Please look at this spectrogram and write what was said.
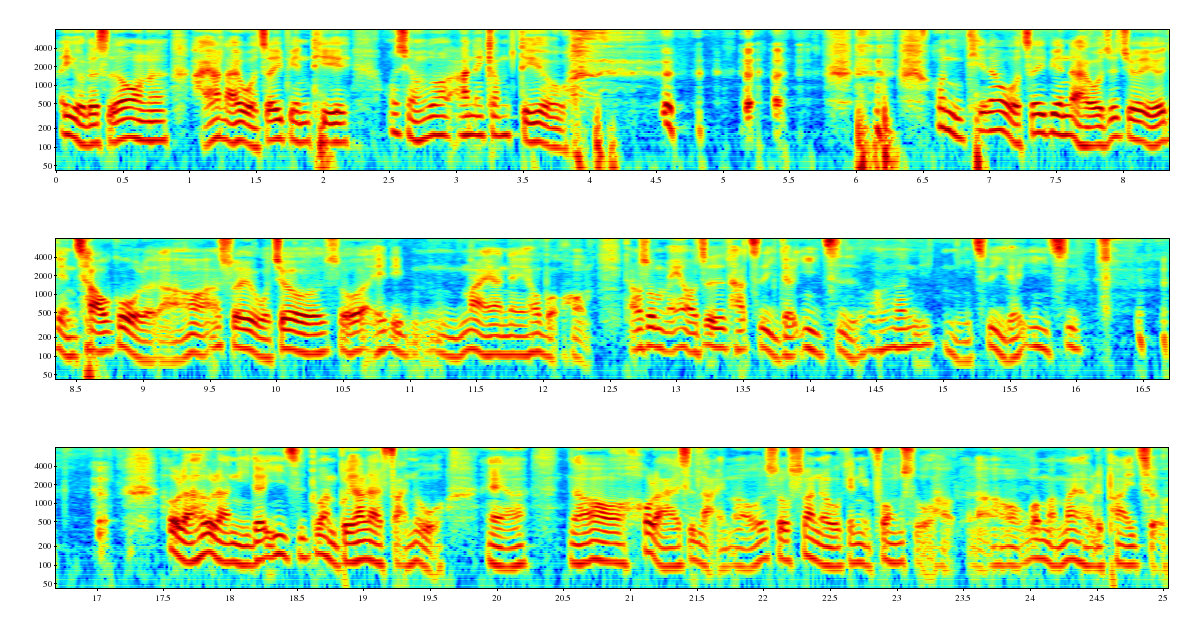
哎，有的时候呢还要来我这一边贴。我想说啊，你敢丢？哦，你贴到我这边来，我就觉得有点超过了，然后啊，所以我就说，哎，你卖啊，那好不好？他说没有，这是他自己的意志。我说你你自己的意志。后来后来，你的意志，不然不要来烦我，哎呀，然后后来还是来嘛。我就说算了，我给你封锁好了，然后我把卖好的拍走。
